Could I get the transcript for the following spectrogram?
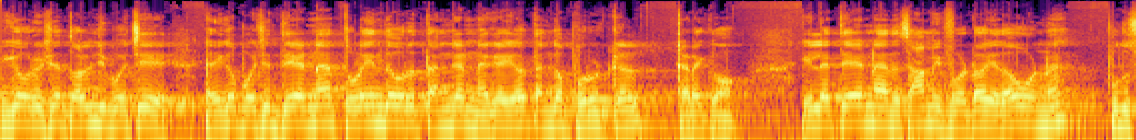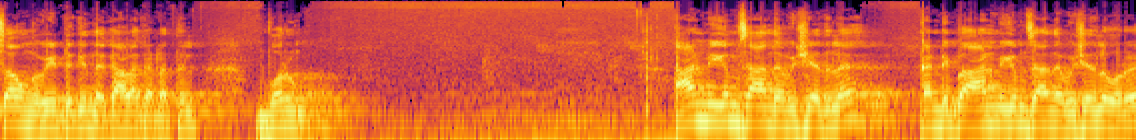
எனக்கு ஒரு விஷயம் தொலைஞ்சு போச்சு. எங்கே போச்சு? தேடினா துளைந்த ஒரு தங்க நகையோ தங்க பொருட்கள் கிடைக்கும். இல்லை தேடின அந்த சாமி ஃபோட்டோ ஏதோ ஒன்று புதுசாக உங்கள் வீட்டுக்கு இந்த காலகட்டத்தில் வரும். ஆன்மீகம் சார்ந்த விஷயத்தில் கண்டிப்பாக ஆன்மீகம் சார்ந்த விஷயத்தில் ஒரு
